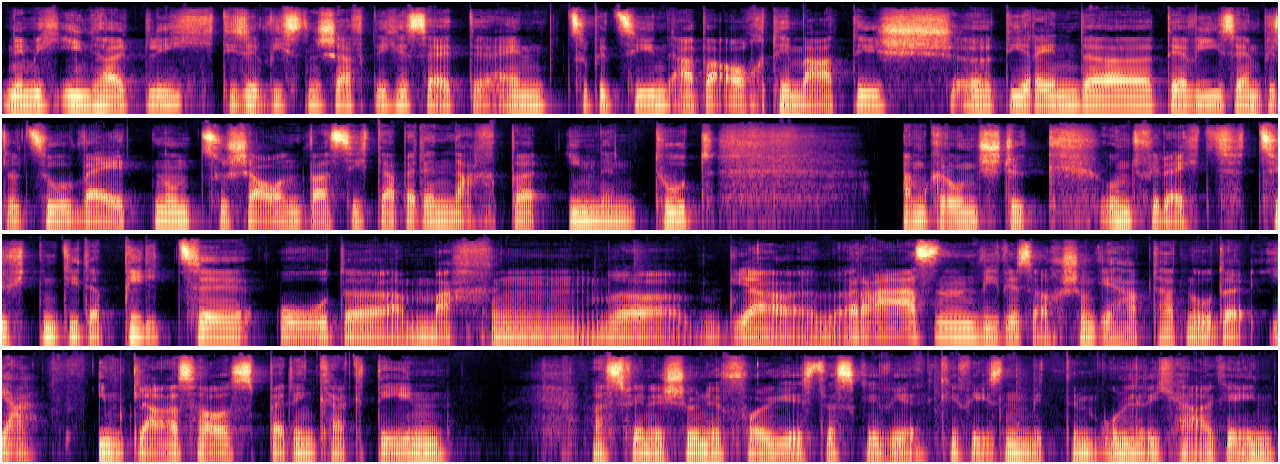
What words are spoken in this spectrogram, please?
nämlich inhaltlich diese wissenschaftliche Seite einzubeziehen, aber auch thematisch äh, die Ränder der Wiese ein bisschen zu weiten und zu schauen, was sich da bei den NachbarInnen tut am Grundstück und vielleicht züchten die da Pilze oder machen äh, ja Rasen, wie wir es auch schon gehabt hatten oder ja im Glashaus bei den Kakteen. Was für eine schöne Folge ist das gew gewesen mit dem Ulrich Hage in,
